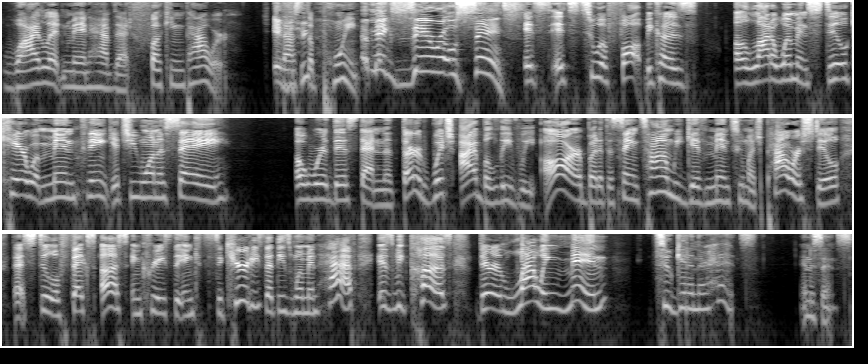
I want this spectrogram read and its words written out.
Why let men have that fucking power? If That's you- the point. It makes zero sense. It's it's to a fault because a lot of women still care what men think. Yet you want to say, "Oh, we're this, that, and the third, which I believe we are. But at the same time, we give men too much power. Still, that still affects us and creates the insecurities that these women have. Is because they're allowing men to get in their heads. In a sense,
